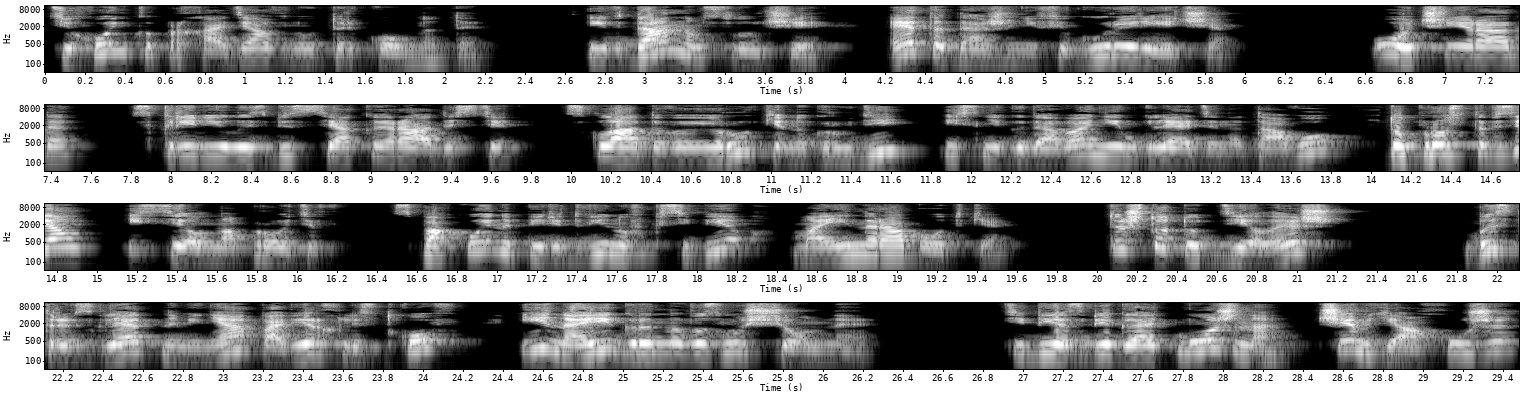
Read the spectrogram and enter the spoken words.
тихонько проходя внутрь комнаты. И в данном случае это даже не фигура речи. «Очень рада», – скривилась без всякой радости, складывая руки на груди и с негодованием глядя на того, кто просто взял и сел напротив, спокойно передвинув к себе мои наработки. «Ты что тут делаешь?» Быстрый взгляд на меня поверх листков и наигранно возмущенная. «Тебе сбегать можно? Чем я хуже?»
